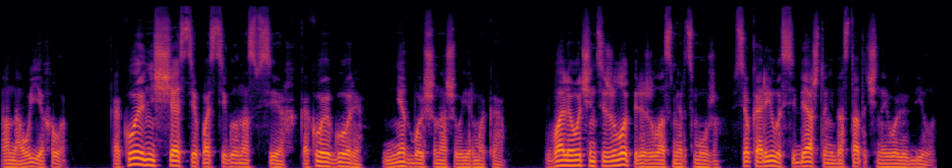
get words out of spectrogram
она уехала. Какое несчастье постигло нас всех, какое горе! Нет больше нашего Ермака. Валя очень тяжело пережила смерть мужа. Все корила себя, что недостаточно его любила.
